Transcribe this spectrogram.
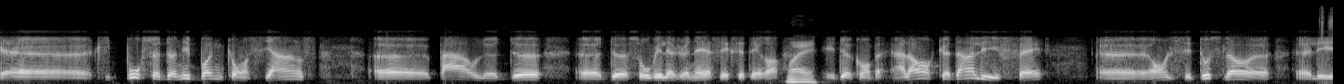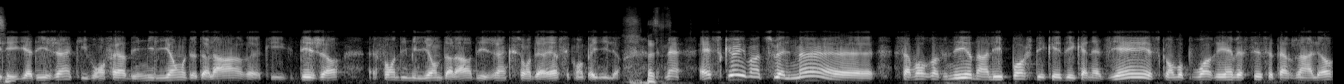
euh, qui, pour se donner bonne conscience, euh, parle de euh, de sauver la jeunesse, etc. Ouais. Et de combattre. Alors que dans les faits, euh, on le sait tous là, euh, euh, les- C'est- les- il y a des gens qui vont faire des millions de dollars, euh, qui déjà font des millions de dollars, des gens qui sont derrière ces compagnies-là. Maintenant, est-ce que éventuellement euh, ça va revenir dans les poches des, des Canadiens? Est-ce qu'on va pouvoir réinvestir cet argent-là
